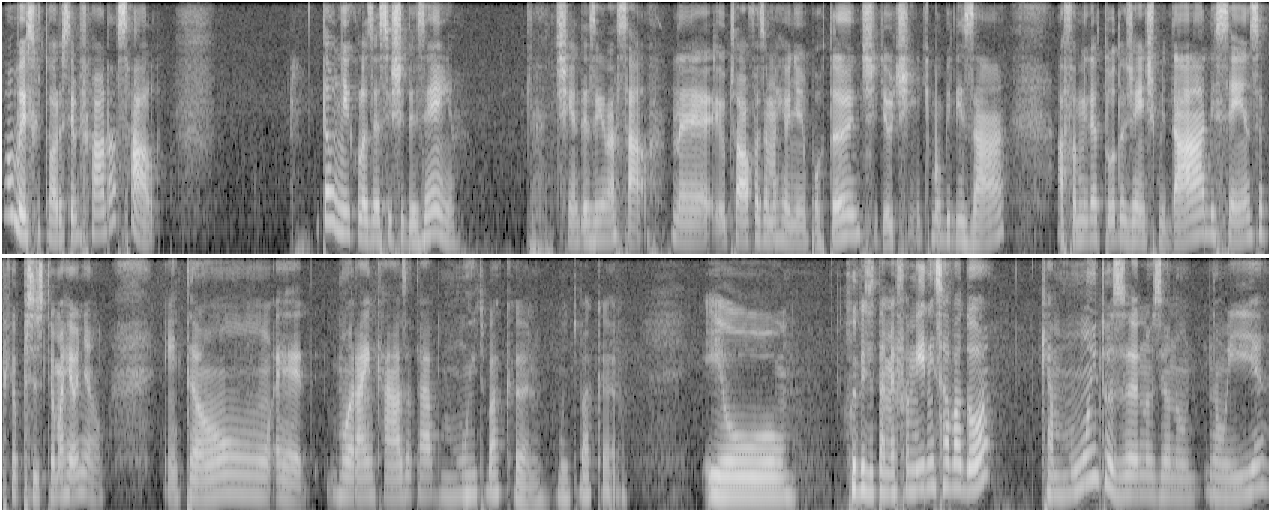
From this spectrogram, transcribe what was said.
O meu escritório sempre ficava na sala. Então, o Nicolas ia assistir desenho, tinha desenho na sala, né? Eu precisava fazer uma reunião importante, eu tinha que mobilizar a família toda, gente, me dá licença porque eu preciso ter uma reunião. Então, é, morar em casa tá muito bacana, muito bacana. Eu fui visitar minha família em Salvador, que há muitos anos eu não, não ia,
